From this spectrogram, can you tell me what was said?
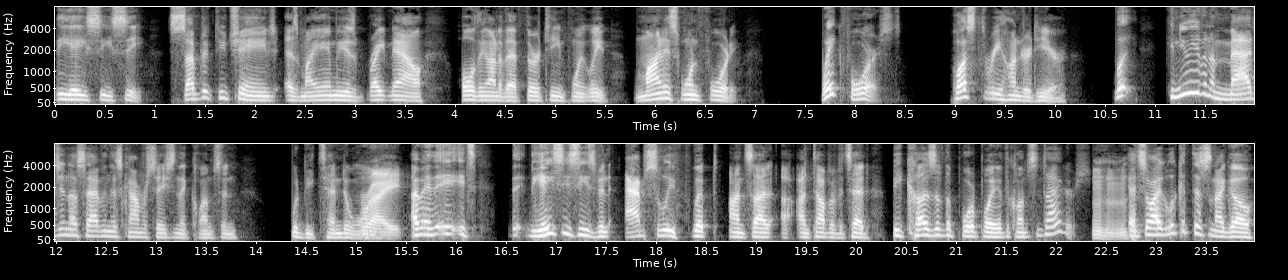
the ACC, subject to change as Miami is right now holding on to that 13-point lead, minus 140. Wake Forest plus 300 here. Look, can you even imagine us having this conversation that Clemson would be 10 to 1? Right. I mean, it's the, ACC has been absolutely flipped on side uh, on top of its head because of the poor play of the Clemson Tigers. Mhm. And so I look at this and I go,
